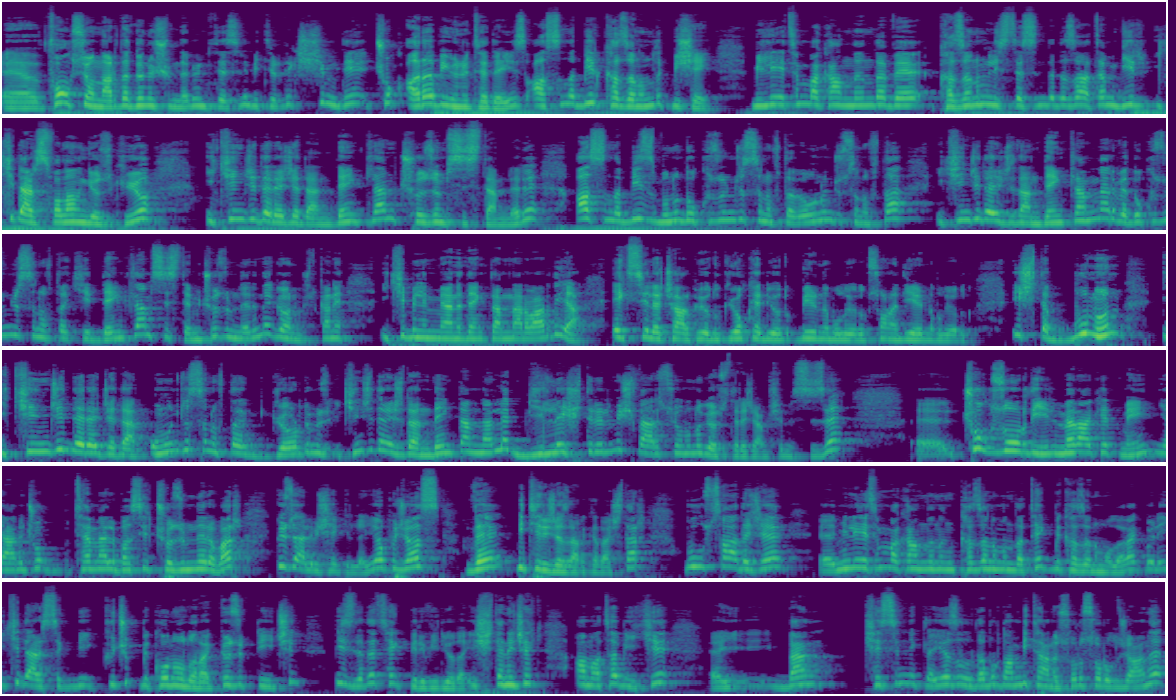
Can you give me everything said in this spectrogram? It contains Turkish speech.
e, fonksiyonlarda dönüşümler ünitesini bitirdik. Şimdi çok ara bir ünitedeyiz. Aslında bir kazanımlık bir şey. Milli Eğitim Bakanlığı'nda ve kazanım listesinde de zaten bir iki ders falan gözüküyor. İkinci dereceden denklem çözüm sistemleri. Aslında biz bunu 9. sınıfta ve 10. sınıfta ikinci dereceden denklemler ve 9. sınıftaki denklem sistemi çözümlerinde görmüştük. Hani iki bilinmeyen denklemler vardı ya. Eksiyle çarpıyorduk, yok ediyorduk, birini buluyorduk, sonra diğerini buluyorduk. İşte bunun ikinci dereceden 10. sınıfta gördüğümüz ikinci dereceden denklemlerle birleştirilmiş versiyonunu göstereceğim şimdi size. Ee, çok zor değil merak etmeyin. Yani çok temel basit çözümleri var. Güzel bir şekilde yapacağız ve bitireceğiz arkadaşlar. Bu sadece e, Milli Eğitim Bakanlığı'nın kazanımında tek bir kazanım olarak böyle iki derslik bir küçük bir konu olarak gözüktüğü için bizde de tek bir videoda işlenecek. Ama tabii ki e, ben kesinlikle yazılıda buradan bir tane soru sorulacağını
